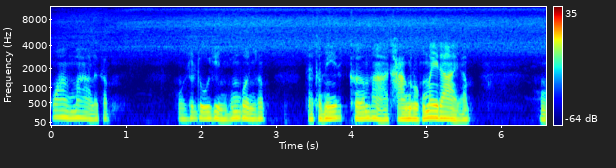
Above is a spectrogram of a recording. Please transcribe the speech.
กว้างมากเลยครับ โอ้แล้วดูหินข้างบนครับ แต่ตอนนี้เคิร์มหาทางลงไม่ได้ครับโอ้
